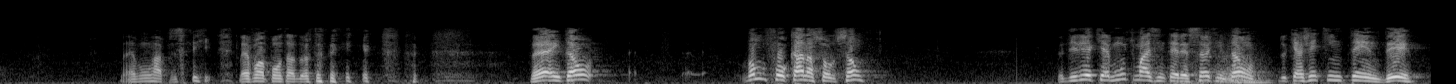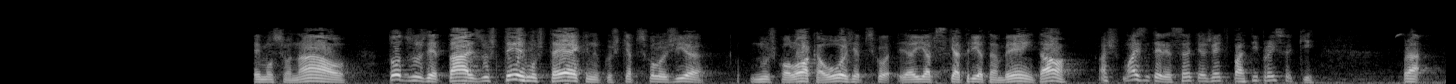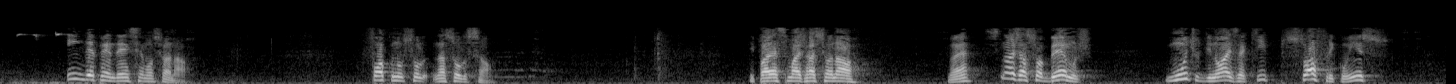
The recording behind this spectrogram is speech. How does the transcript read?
Leva um lápis aí, leva um apontador também. né? Então, vamos focar na solução? Eu diria que é muito mais interessante, então, do que a gente entender emocional, todos os detalhes, os termos técnicos que a psicologia nos coloca hoje, e a psiquiatria também e tal. Acho mais interessante a gente partir para isso aqui, para independência emocional foco no, na solução. E parece mais racional. Não é? Se nós já soubemos, muitos de nós aqui sofrem com isso,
